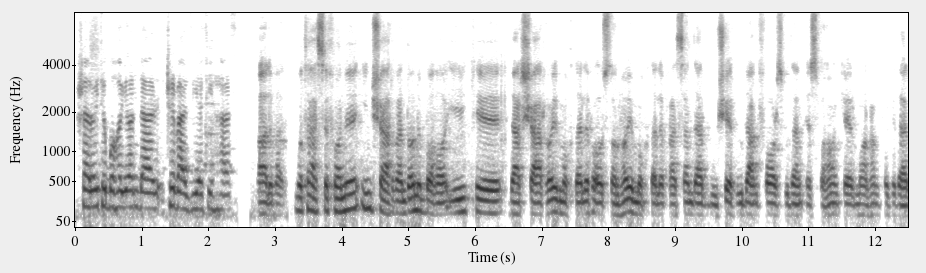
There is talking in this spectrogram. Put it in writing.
شرایط باهایان در چه وضعیتی هست؟ بله بله. متاسفانه این شهروندان باهایی که در شهرهای مختلف و استانهای مختلف هستن در بوشهر بودن فارس بودن اصفهان کرمان هم تو که در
